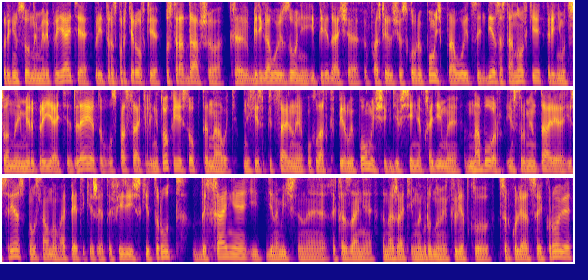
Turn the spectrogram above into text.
координационные мероприятия при транспортировке пострадавшего к береговой зоне и передача в последующую скорую помощь проводится без остановки реанимационные мероприятия. Для этого у спасателей не только есть опыт и навыки, у них есть специальная укладка первой помощи, где все необходимые набор инструментария и средств, но в основном, опять-таки же, это физический труд, дыхание и динамичное оказание нажатием на грудную клетку циркуляции крови.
